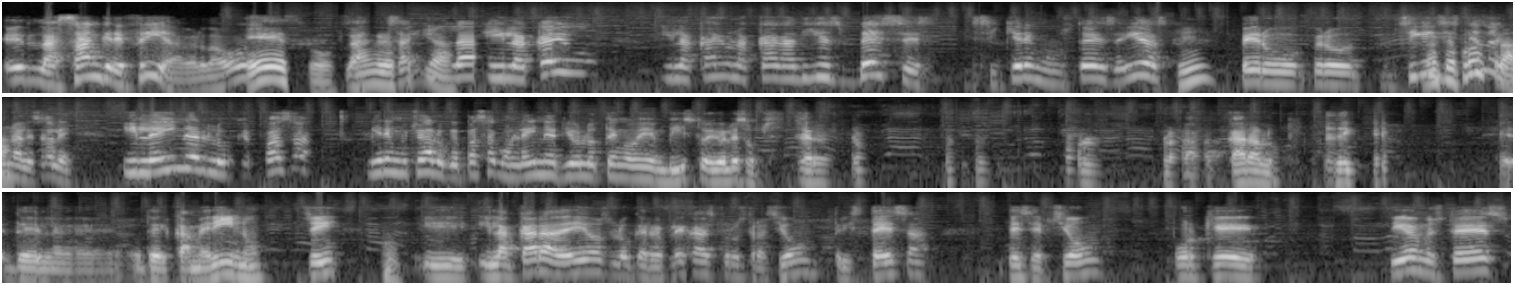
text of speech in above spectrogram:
es la sangre fría, ¿verdad vos? Eso, La- sangre sa- fría. Y la, y la Cayo, y la Cayo la caga 10 veces, si quieren ustedes seguidas, pero, pero sigue No insistiendo y una le sale. Y Leiner, lo que pasa, miren muchachos, lo que pasa con Leiner, yo lo tengo bien visto, yo les observo por la cara lo- de- del, del camerino, ¿sí? Y, y la cara de ellos lo que refleja es frustración, tristeza, decepción, porque díganme ustedes,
